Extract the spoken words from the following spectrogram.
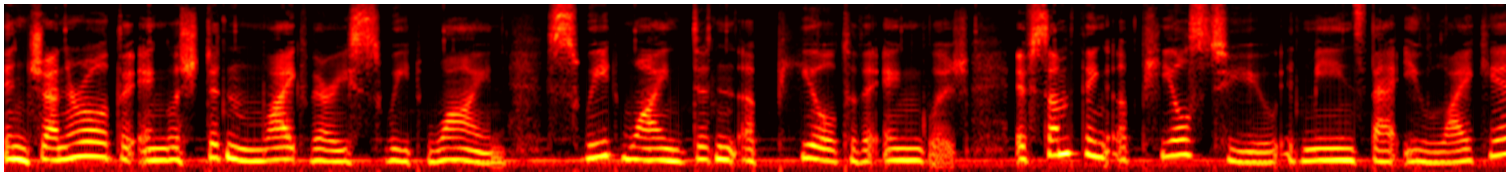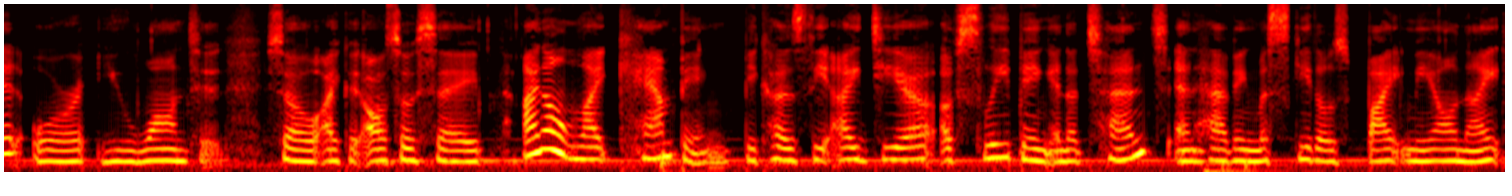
in general, the English didn't like very sweet wine. Sweet wine didn't appeal to the English. If something appeals to you, it means that you like it or you want it. So I could also say, I don't like camping because the idea of sleeping in a tent and having mosquitoes bite me all night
